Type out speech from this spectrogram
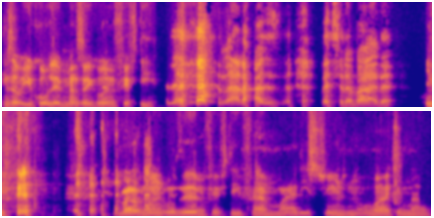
Is that what you call him? That's what you call him 50. Yeah, no, no, I just messing about it. Bro, man was in 50. Fam, why are these streams not working, man?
